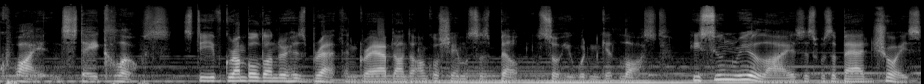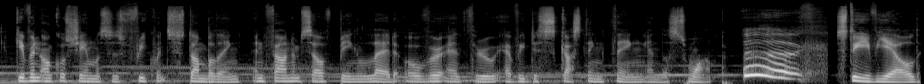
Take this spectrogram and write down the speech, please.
quiet and stay close. Steve grumbled under his breath and grabbed onto Uncle Shameless's belt so he wouldn't get lost. He soon realized this was a bad choice, given Uncle Shameless's frequent stumbling, and found himself being led over and through every disgusting thing in the swamp. Ugh. Steve yelled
